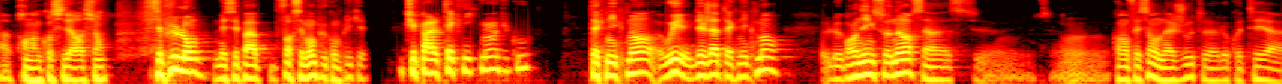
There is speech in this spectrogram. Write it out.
à prendre en considération. C'est plus long, mais c'est pas forcément plus compliqué. Tu parles techniquement, du coup? Techniquement, oui, déjà techniquement, le branding sonore, ça, c'est- c'est- on- quand on fait ça, on ajoute euh, le côté euh,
